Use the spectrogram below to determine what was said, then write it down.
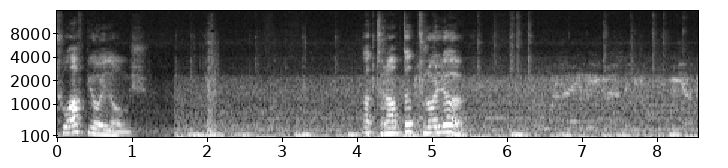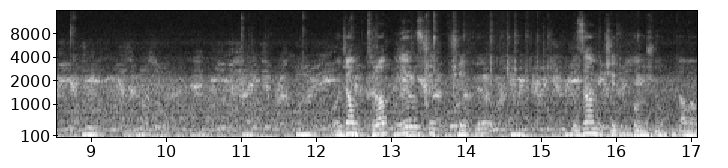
Tuhaf bir oyun olmuş. Ya Trump'ta trollü o. Hocam Trump niye Rusça şey yapıyor? Ne zaman bir çekip konuşma? Tamam.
